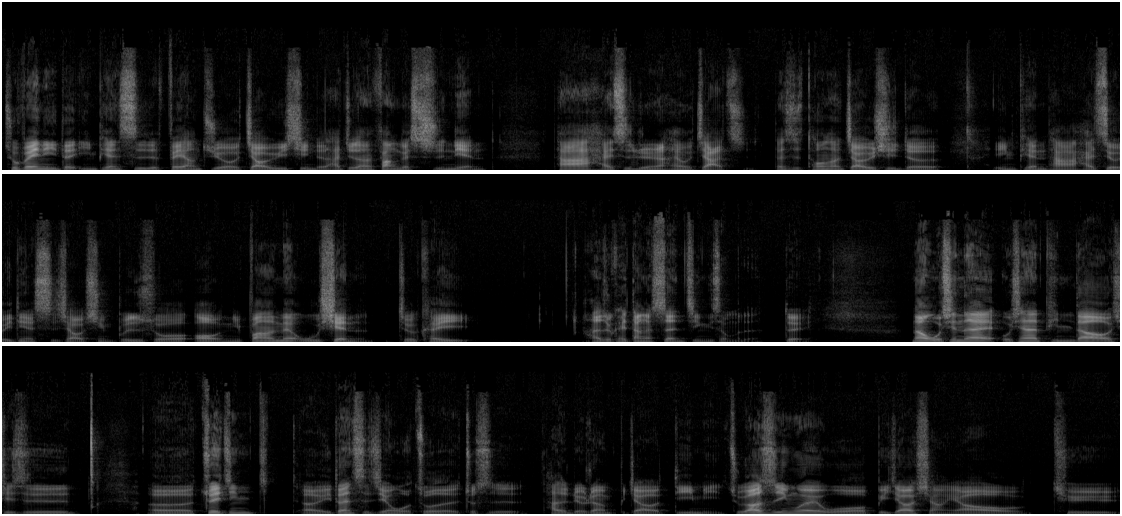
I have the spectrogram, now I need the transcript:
除非你的影片是非常具有教育性的，它就算放个十年，它还是仍然很有价值。但是通常教育系的影片，它还是有一定的时效性，不是说哦你放在那边无限的就可以，它就可以当个圣经什么的。对，那我现在我现在频道其实呃最近。呃，一段时间我做的就是它的流量比较低迷，主要是因为我比较想要去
